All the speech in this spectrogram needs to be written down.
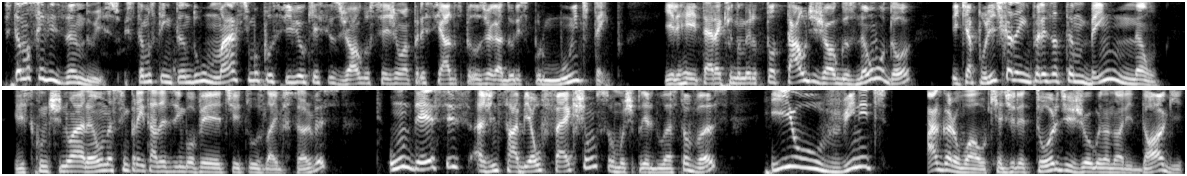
Estamos revisando isso, estamos tentando o máximo possível que esses jogos sejam apreciados pelos jogadores por muito tempo. E ele reitera que o número total de jogos não mudou e que a política da empresa também não. Eles continuarão nessa empreitada de desenvolver títulos live service. Um desses, a gente sabe, é o Factions, o multiplayer do Last of Us, e o Vinit Agarwal, que é diretor de jogo na Naughty Dog,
